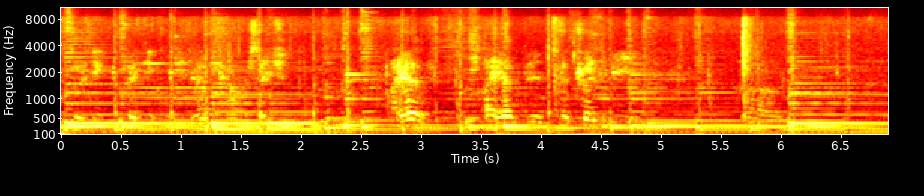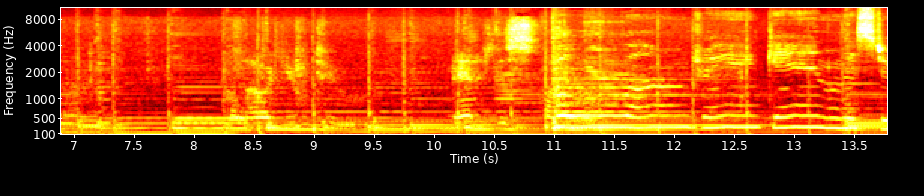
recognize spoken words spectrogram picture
So I think, I think we need to have a conversation. I have, I have been, I've tried to be, uh, allow you to manage this. on. Oh, I'm drinking Listerine, and it's a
